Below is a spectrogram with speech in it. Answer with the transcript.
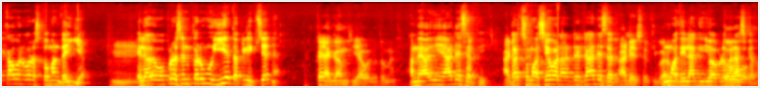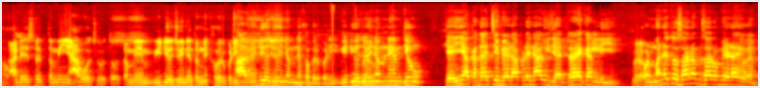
એકાવન વર્ષ તો મને થઈ ગયા. એટલે હવે ઓપરેશન કરવું એ તકલીફ છે ને. કયા ગામથી આવો છો તમે? અમે આવી આડેસરથી. થી કચ્છમાં સેવાડ આડે આડેસર. આડેસરથી ઉમાંથી લાગી આપણે બનાસકાંઠા આડેસર તમે અહીં આવો છો તો તમે વીડિયો જોઈને તમને ખબર પડી હા વીડિયો જોઈને અમને ખબર પડી. વીડિયો જોઈને અમને એમ થયું કે અહીંયા કદાચ એ મેળ આપણે ને આવી જાય ટ્રાય કરી લઈએ. પણ મને તો સારામાં સારો મેળ આવ્યો એમ.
